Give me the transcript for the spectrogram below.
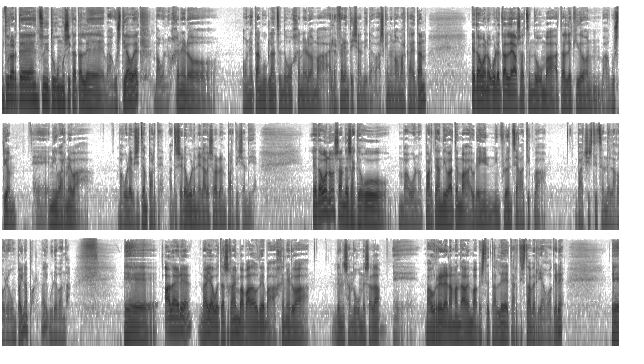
Momentura arte entzun ditugu musika talde ba, guzti hauek, ba, bueno, genero honetan, guk lantzen dugun generoan, ba, erreferente izan dira, ba, azkenengo hamarkadetan. Eta, bueno, gure taldea osatzen dugun, ba, taldekidon, ba, guztion, e, ni barne, ba, ba, gure bizitzen parte, batez ere gure nerabesoaren parte izan die. Eta, bueno, esan dezakegu, ba, bueno, parte handi baten, ba, eurein influentziagatik, ba, ba, existitzen dela gaur egun painapol, bai, gure banda. E, hala ere, bai, hauetaz gain, ba, badaude, ba, generoa, lehen esan dugun bezala, e, ba, aurrera eraman dauen, ba, beste talde eta artista berriagoak ere. E,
